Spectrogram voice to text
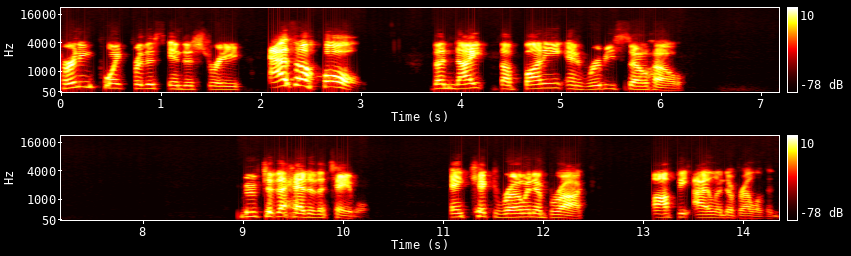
turning point for this industry as a whole. The night the Bunny and Ruby Soho moved to the head of the table and kicked Roman and Brock off the island of relevancy.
